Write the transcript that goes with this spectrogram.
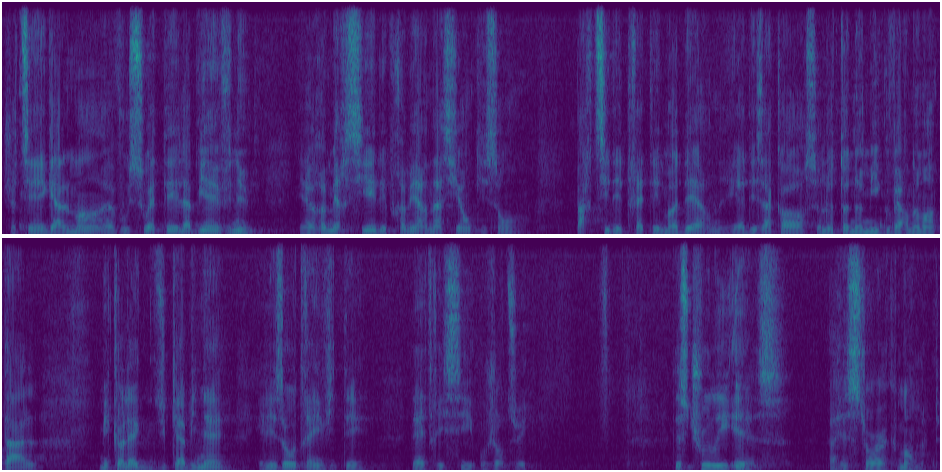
Je tiens également à vous souhaiter la bienvenue et à remercier les Premières Nations qui sont partie des traités modernes et à des accords sur l'autonomie gouvernementale, mes collègues du cabinet et les autres invités d'être ici aujourd'hui. This truly is a historic moment.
